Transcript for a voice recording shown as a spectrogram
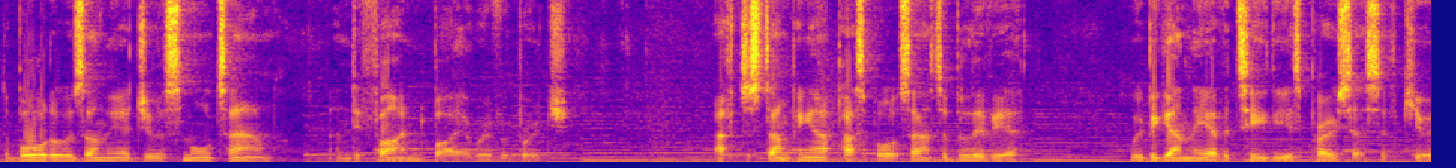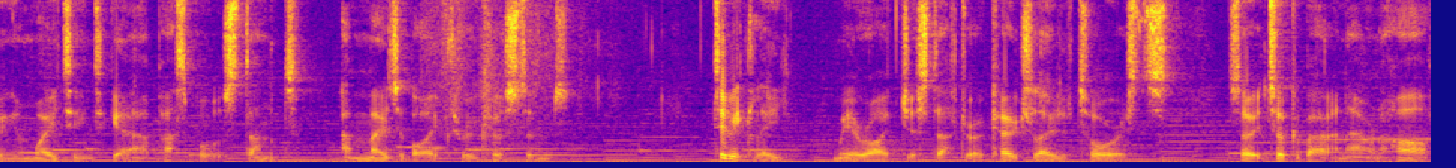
The border was on the edge of a small town and defined by a river bridge. After stamping our passports out of Bolivia, we began the ever tedious process of queuing and waiting to get our passports stamped and motorbike through customs. Typically, we arrived just after a coachload of tourists, so it took about an hour and a half.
